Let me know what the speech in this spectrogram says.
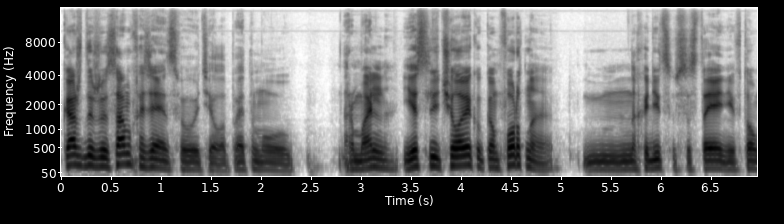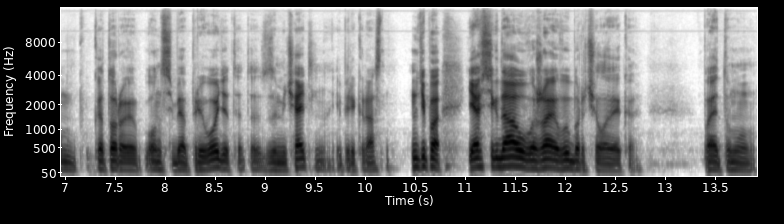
каждый же сам хозяин своего тела, поэтому нормально. Если человеку комфортно находиться в состоянии в том, которое он себя приводит, это замечательно и прекрасно. Ну, типа, я всегда уважаю выбор человека. Поэтому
